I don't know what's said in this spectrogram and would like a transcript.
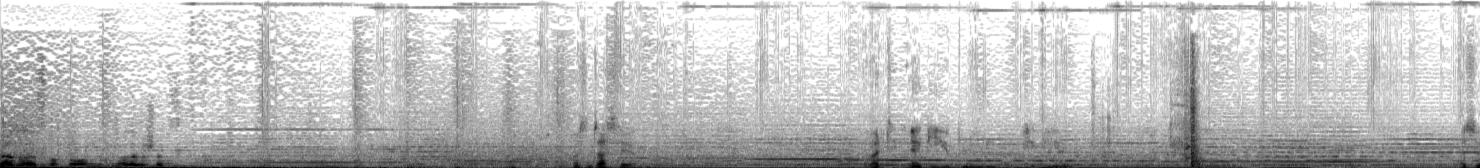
Ja, so ist noch bauen müssen, oder geschützt. Was ist denn das hier? Was? Energiehybriden aktivieren. Also.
